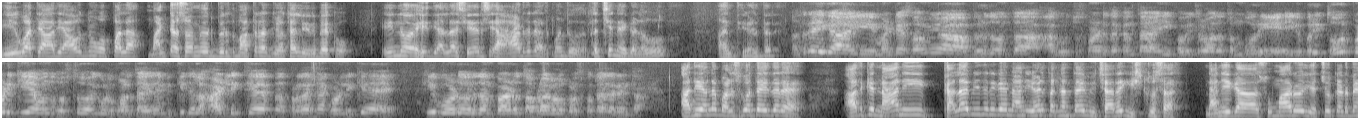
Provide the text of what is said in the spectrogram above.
ಇವತ್ತು ಅದು ಯಾವುದನ್ನೂ ಒಪ್ಪಲ್ಲ. ಮಂಟಸ್ವಾಮಿಯವ್ರ ಬಿರುದು ಮಾತ್ರ ಜೊತೆಲಿ ಇರಬೇಕು. ಇನ್ನು ಇದೆಲ್ಲ ಸೇರಿಸಿ ಆಡಿದ್ರೆ ಅದಕ್ಕೊಂದು ರಚನೆಗಳು. ಅಂತ ಹೇಳ್ತಾರೆ. ಅಂದ್ರೆ ಈಗ ಈ ಮಂಟ್ಯ ಸ್ವಾಮಿಯ ಬಿರುದು ಅಂತ ಆ ಗುರುತಿಸ್ಕೊಂಡಿರ್ತಕ್ಕಂಥ ಈ ಪವಿತ್ರವಾದ ತಂಬೂರಿ ಈಗ ಬರೀ ತೋರ್ಪಡಿಕೆಯ ಒಂದು ವಸ್ತುವಾಗಿ ಉಳ್ಕೊಳ್ತಾ ಇದೆ. ಮಿಕ್ಕಿದೆಲ್ಲ ಹಾಡ್ಲಿಕ್ಕೆ ಪ್ರದರ್ಶನ ಕೊಡ್ಲಿಕ್ಕೆ ಕೀಬೋರ್ಡು ರಿದಂಪಾಡು ತಬಲಾಗಳು ಬಳಸ್ಕೊತಾ ಇದಾರೆ ಅಂತ. ಅದೆಲ್ಲ ಬಳಸ್ಕೊತಾ ಇದ್ದಾರೆ ಅದಕ್ಕೆ ನಾನು ಈ ಕಲಾವಿದರಿಗೆ ನಾನು ಹೇಳ್ತಕ್ಕಂಥ ವಿಚಾರ ಇಷ್ಟು ಸರ್. ನಾನೀಗ ಸುಮಾರು ಹೆಚ್ಚು ಕಡಿಮೆ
